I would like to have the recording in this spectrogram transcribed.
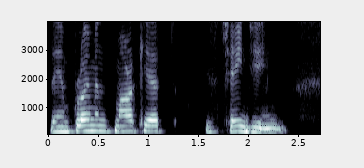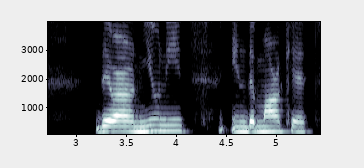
the employment market is changing. There are new needs in the market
